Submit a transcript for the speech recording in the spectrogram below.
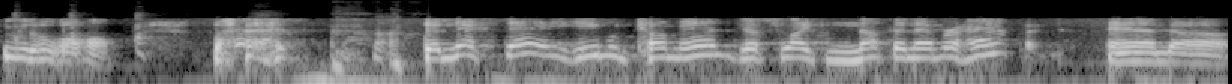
through the wall. But the next day, he would come in just like nothing ever happened. And, uh,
